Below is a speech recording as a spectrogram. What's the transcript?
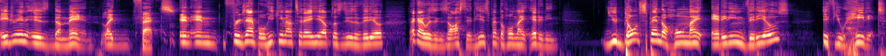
Adrian is the man. Like Facts. and and for example, he came out today. He helped us do the video. That guy was exhausted. He had spent the whole night editing. You don't spend a whole night editing videos if you hate it.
